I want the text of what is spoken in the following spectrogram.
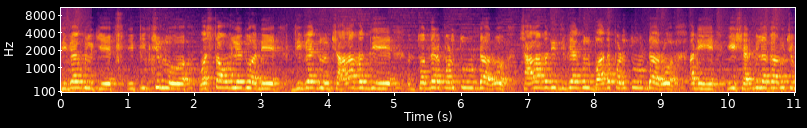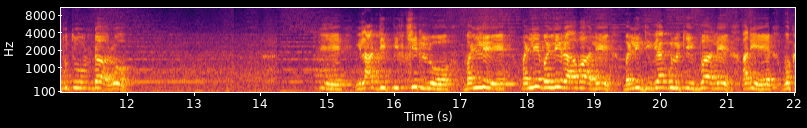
దివ్యాంగులకి ఈ పింఛన్లు వస్తూ ఉండలేదు అని దివ్యాంగులు చాలామంది తొందరపడుతూ ఉన్నారు. చాలామంది దివ్యాంగులు బాధపడుతూ ఉన్నారు అని ఈ షర్మిల గారు చెబుతూ ఉన్నారు. ఇలాంటి పింఛన్లు మళ్ళీ మళ్ళీ మళ్ళీ రావాలి మళ్ళీ దివ్యాంగులకి ఇవ్వాలి అని ఒక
